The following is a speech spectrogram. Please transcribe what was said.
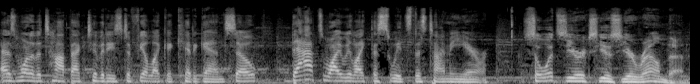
as one of the top activities to feel like a kid again. So that's why we like the sweets this time of year. So, what's your excuse year round then?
